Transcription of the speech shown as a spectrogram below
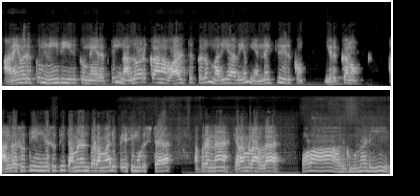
அனைவருக்கும் நீதி இருக்கும் நேரத்தில் நல்லோருக்கான வாழ்த்துக்களும் மரியாதையும் என்னைக்கும் இருக்கும். இருக்கணும். அங்க சுத்தி இங்க சுத்தி தமிழன் படம் மாதிரி பேசி முடிச்சிட்ட. அப்புறம் என்ன? கிளம்பலாம்ல? போலாம். அதுக்கு முன்னாடி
